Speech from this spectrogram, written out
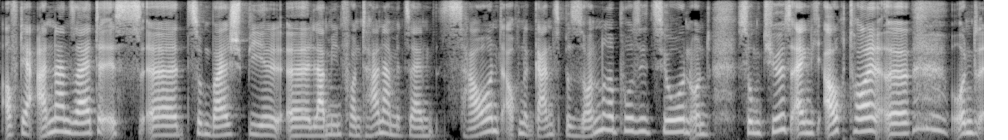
Auf der anderen Seite ist äh, zum Beispiel äh, Lamin Fontana mit seinem Sound auch eine ganz besondere Position und Sung Tue ist eigentlich auch toll. Äh, und äh,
